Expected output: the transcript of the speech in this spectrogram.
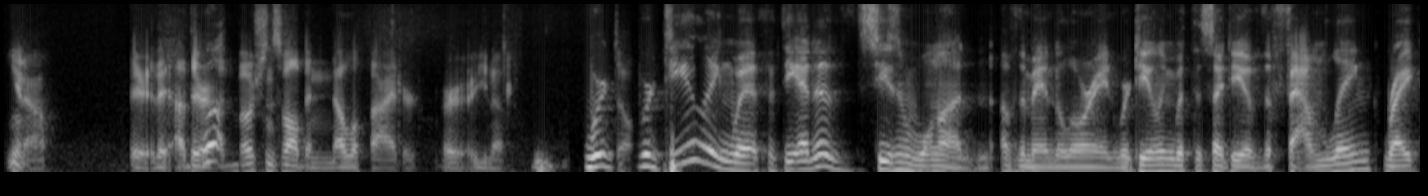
you know their their, uh, their Well- emotions have all been nullified or or you know We're Don't. we're dealing with at the end of season one of the Mandalorian, we're dealing with this idea of the foundling, right?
